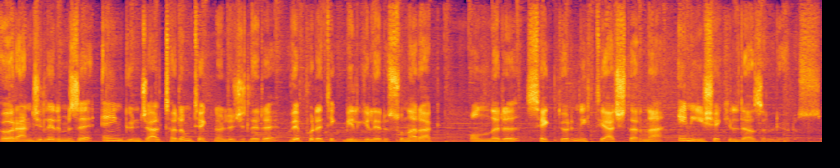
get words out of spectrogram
öğrencilerimize en güncel tarım teknolojileri ve pratik bilgileri sunarak onları sektörün ihtiyaçlarına en iyi şekilde hazırlıyoruz.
